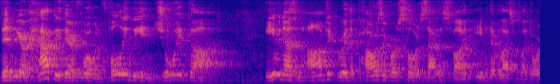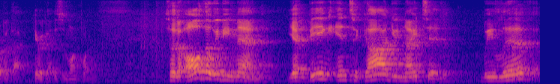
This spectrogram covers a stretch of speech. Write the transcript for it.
Then we are happy, therefore, when fully we enjoy God, even as an object where the powers of our soul are satisfied, even the everlasting light. Don't worry about that. Here we go. This is more important. So that although we be men, yet being into God united, we live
